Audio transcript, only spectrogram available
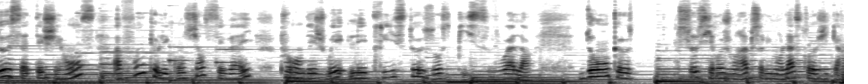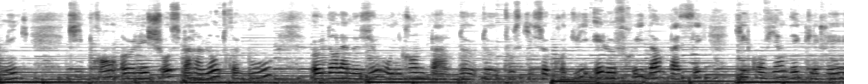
de cette échéance afin que les consciences s'éveillent pour en déjouer les tristes auspices. Voilà. Donc, euh, ceci rejoint absolument l'astrologie karmique qui prend euh, les choses par un autre bout euh, dans la mesure où une grande part de, de, tout ce qui se produit est le fruit d'un passé qu'il convient d'éclairer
